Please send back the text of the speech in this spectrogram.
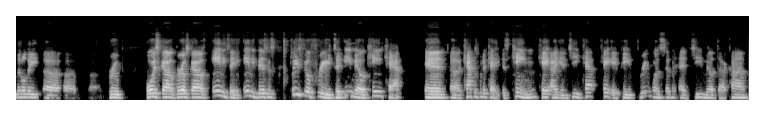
little league uh, uh, uh, group, Boy Scout, Girl Scout, anything, any business, please feel free to email King Cap. And uh, Cap is with a K. It's King, K I N G, Cap, K A P 317 at gmail.com.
